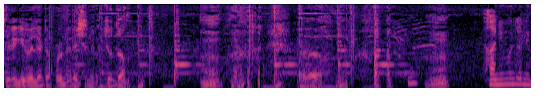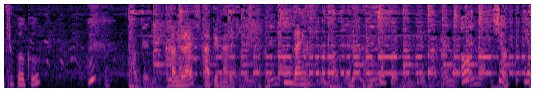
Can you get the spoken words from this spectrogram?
తిరిగి వెళ్ళేటప్పుడు నరేషన్ చూద్దాం. హనీమూన్లో నిద్రపోకు. Congrats happy marriage thanks oh sure yeah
